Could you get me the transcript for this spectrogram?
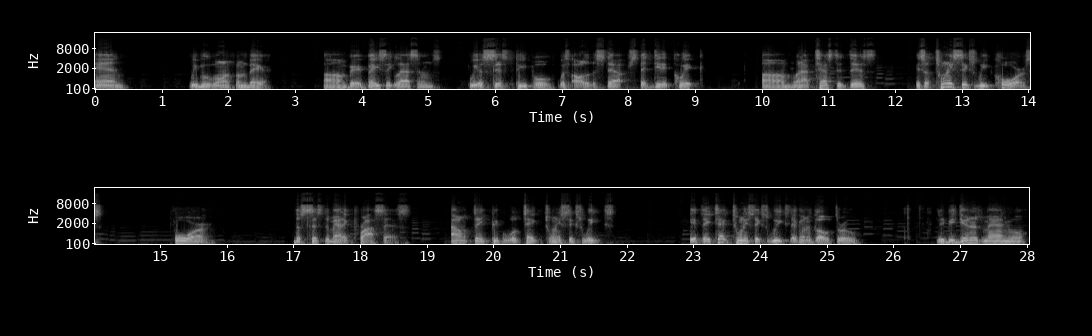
And we move on from there. Um, very basic lessons. We assist people with all of the steps that get it quick. Um, when I tested this, it's a 26 week course for the systematic process. I don't think people will take 26 weeks. If they take 26 weeks, they're going to go through the beginner's manual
